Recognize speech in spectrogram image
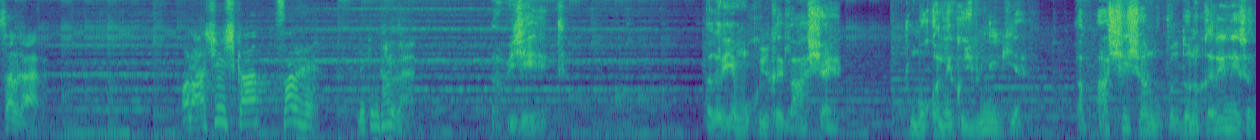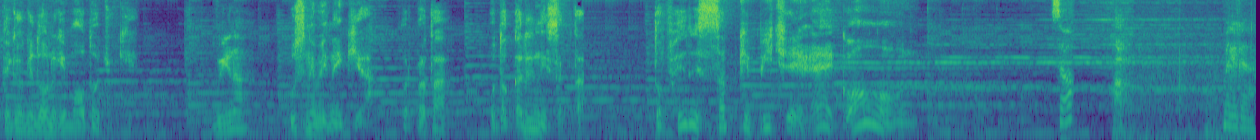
सर गायब है। और आशीष का सर है, लेकिन धड़ गायब अभिजीत, अगर ये मुकुल का लाश है तो मुकुल ने कुछ भी नहीं किया। अब आशीष और मुकुल दोनों कर ही नहीं सकते, क्योंकि दोनों की मौत हो चुकी है। वीणा, उसने भी नहीं किया, और प्रताप, वो तो कर ही नहीं सकता। तो फिर इस सब के पीछे है कौन? सर हाँ। मिल गया।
